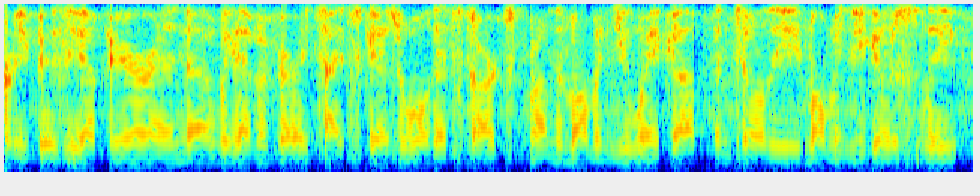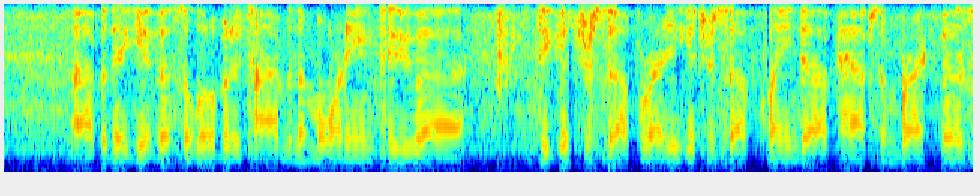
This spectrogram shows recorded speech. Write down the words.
pretty busy up here, and uh, we have a very tight schedule that starts from the moment you wake up until the moment you go to sleep. Uh, but they give us a little bit of time in the morning to uh, to get yourself ready, get yourself cleaned up, have some breakfast,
